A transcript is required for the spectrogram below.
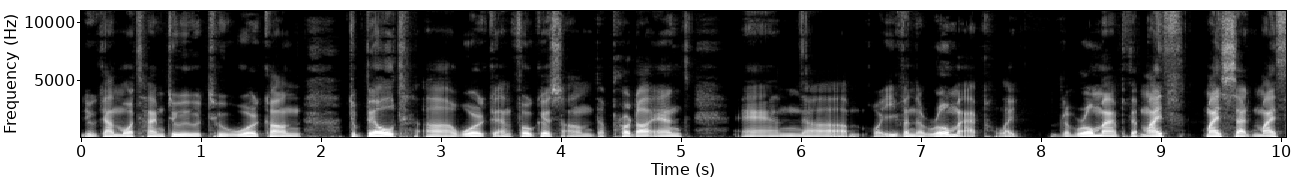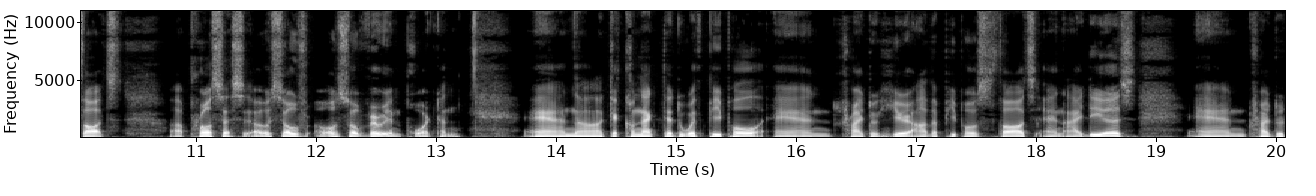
you got more time to to work on to build, uh, work and focus on the product end and um, or even the roadmap, like the roadmap, the my my set, my thoughts uh, process is also also very important, and uh, get connected with people and try to hear other people's thoughts and ideas, and try to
